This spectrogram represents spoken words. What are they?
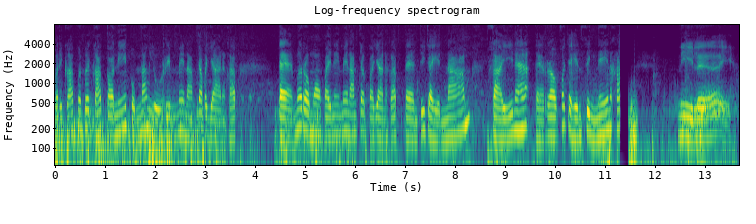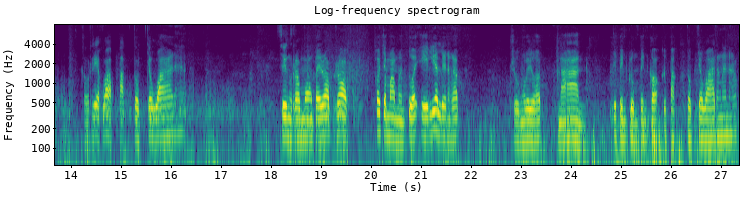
วัสดีครับเพื่อนๆครับ ตอนนี้ผมนั่งอยู่ริมแม่น้ำเจ้าพระยานะครับ แต่เมื่อเรามองไปในแม่น้ำเจ้าพระยานะครับแทนที่จะเห็นน้ำใสนะฮะแต่เราก็จะเห็นสิ่งนี้นะครับ นี่เลย เขาเรียกว่าปักตบจวานะฮะซึ่งเรามองไปรอบๆ ก็จะมาเหมือนตัวเอเลี่ยนเลยนะครับซูมาไปดูครับนานที่เป็นกลุ่มเป็นเกาะคือปักตบจวาทั้งนั้นนะครับ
